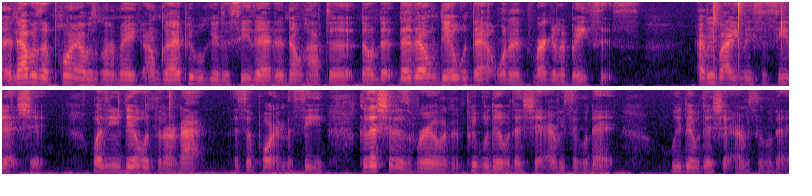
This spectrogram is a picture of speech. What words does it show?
and that was a point I was going to make. I'm glad people get to see that and don't have to don't they don't deal with that on a regular basis. Everybody needs to see that shit, whether you deal with it or not. It's important to see because that shit is real and people deal with that shit every single day. We deal with that shit every single day.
